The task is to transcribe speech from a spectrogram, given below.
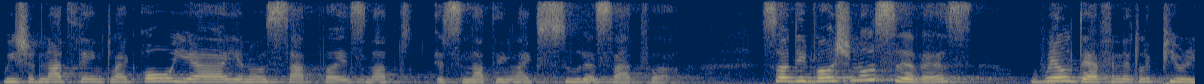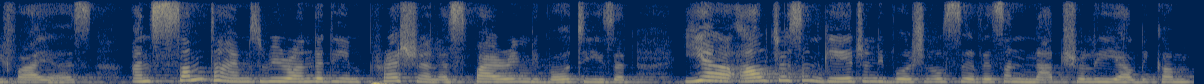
We should not think like, oh yeah, you know, sattva, it's not it's nothing like Sudha sattva. So devotional service will definitely purify us. And sometimes we're under the impression, aspiring devotees, that, yeah, I'll just engage in devotional service and naturally I'll become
